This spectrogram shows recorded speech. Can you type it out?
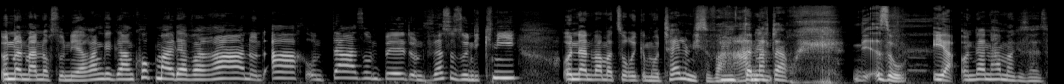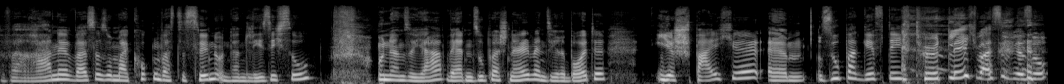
Und mein Mann noch so näher rangegangen, guck mal, der Varan und ach, und da so ein Bild und wirst du so in die Knie. Und dann waren wir zurück im Hotel und ich so, Varane. Dann macht er auch. So, ja. Und dann haben wir gesagt, so Varane, weißt du, so mal gucken, was das sind. Und dann lese ich so. Und dann so, ja, werden super schnell, wenn sie ihre Beute, ihr Speichel, ähm, super giftig, tödlich, weißt du, wir so,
